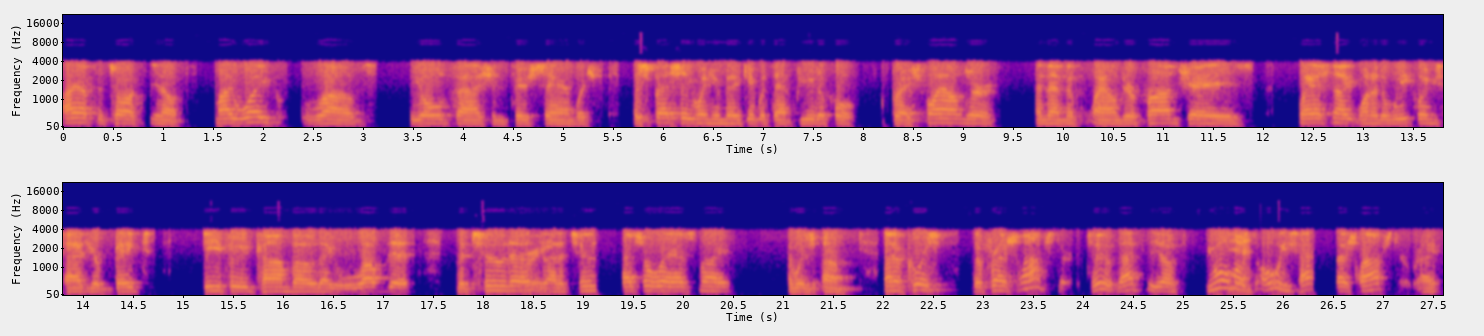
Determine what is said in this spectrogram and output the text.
I have to talk. You know, my wife loves the old-fashioned fish sandwich, especially when you make it with that beautiful fresh flounder and then the flounder française. Last night, one of the Weeklings had your baked seafood combo. They loved it. The tuna, Great. you had a tuna special last night. It was, um, and of course, the fresh lobster too. That you know, you almost Yeah. always have fresh lobster, right?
